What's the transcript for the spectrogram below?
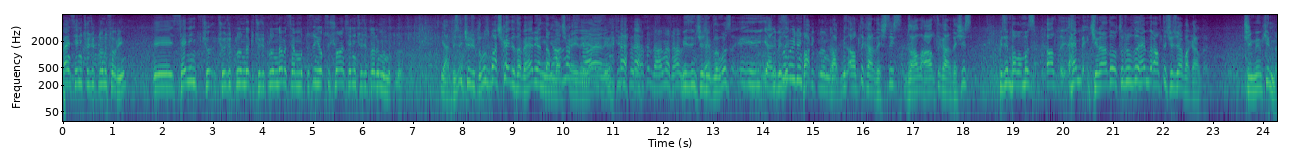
ben senin çocukluğunu sorayım. Ee, senin ço- çocukluğundaki çocukluğunda mı sen mutlusun yoksa şu an senin çocukların mı mutlu? Ya bizim çocukluğumuz başkaydı tabii her yönden Ya anlat başkaydı işte abi, yani. Senin çocukluğun nasıl da anlat abi. Bizim çocukluğumuz e, yani Mutlu muydun bak, çocukluğunda? Bak biz altı kardeşiz. Biz al- altı kardeşiz. Bizim babamız altı, hem kirada otururdu hem altı çocuğa bakardı. Şimdi mümkün mü?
